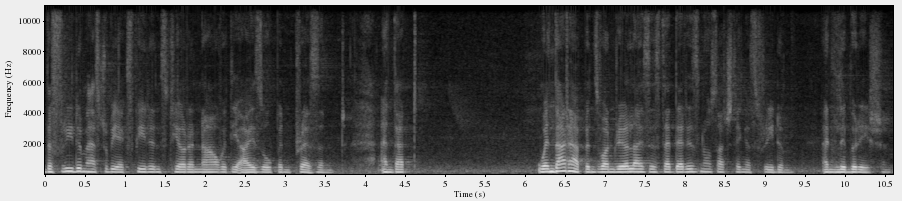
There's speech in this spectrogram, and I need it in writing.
the freedom has to be experienced here and now with the eyes open, present. And that when that happens, one realizes that there is no such thing as freedom and liberation.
